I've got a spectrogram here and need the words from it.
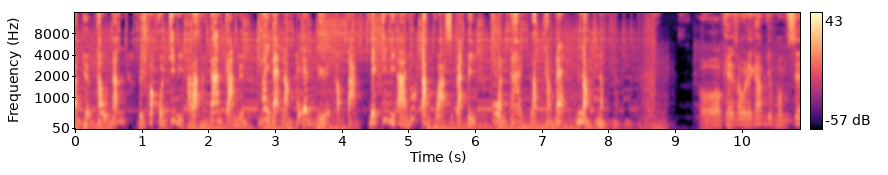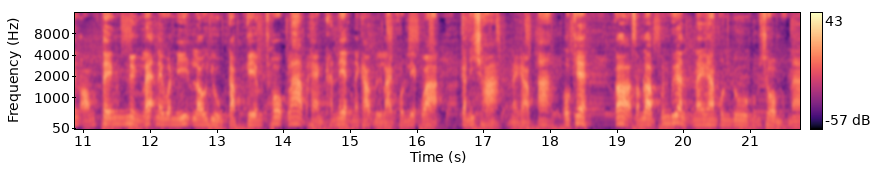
บันเทิงเท่านั้น โดยเฉพาะคนที่มีภาระทางด้านการเงิน ไม่แนะนำให้เล่นหรือทำตาม เด็กที่มีอายุต่ำกว่า 18 ปี ควรได้รับคำแนะนำนำนำ โอเค สวัสดีครับ อยู่กับผมเซียนอ๋องเต็งหนึ่งและในวันนี้เราอยู่กับเกมโชคลาภแห่งคเนตนะครับ หรือหลายคนเรียกว่ากนิชานะครับ อะ โอเค ก็สำหรับเพื่อนๆนะครับคุณดูคุณผู้ชมนะ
